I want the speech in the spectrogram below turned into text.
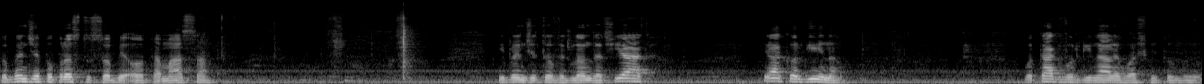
to będzie po prostu sobie o ta masa i będzie to wyglądać jak jak oryginał. Bo tak w oryginale właśnie to było.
